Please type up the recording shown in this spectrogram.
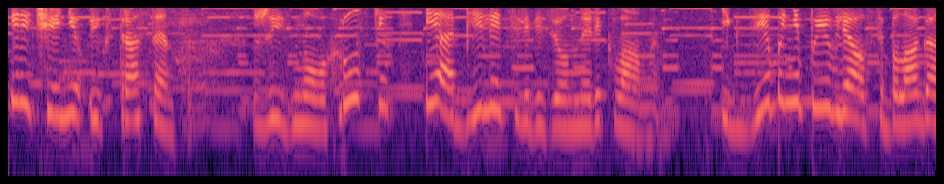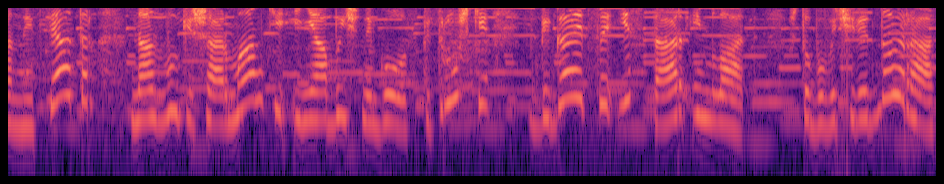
и лечение у экстрасенсов, жизнь новых русских и обилие телевизионной рекламы. И где бы ни появлялся балаганный театр, на звуки шарманки и необычный голос Петрушки сбегается и стар, и млад, чтобы в очередной раз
